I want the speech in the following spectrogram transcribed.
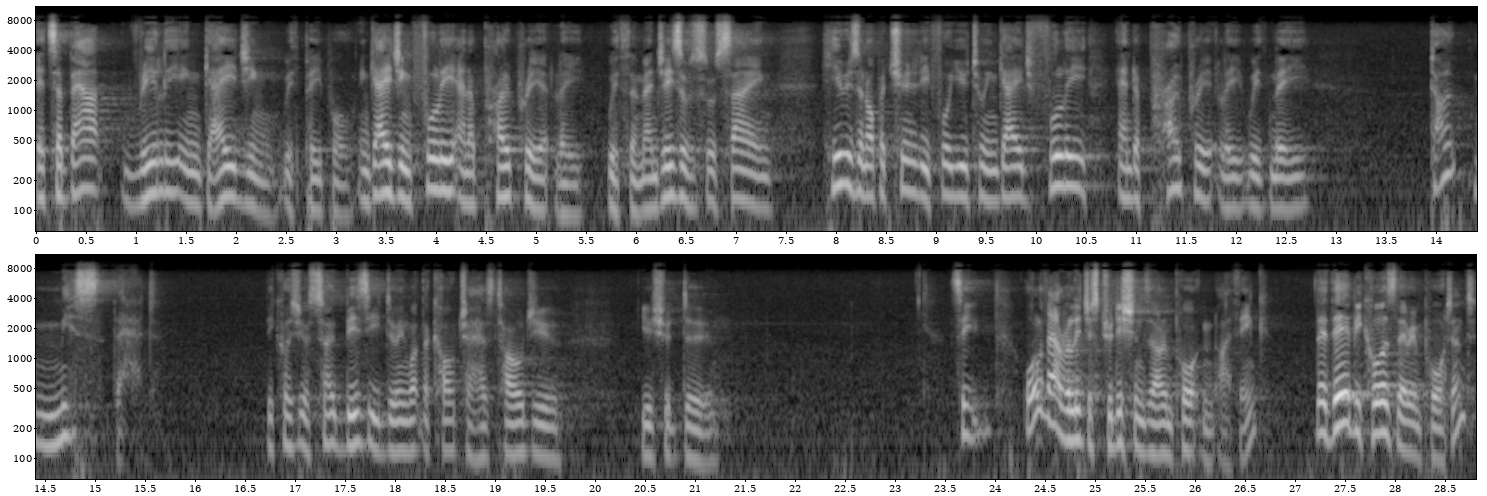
It's about really engaging with people, engaging fully and appropriately with them. And Jesus was saying, here is an opportunity for you to engage fully and appropriately with me. Don't miss that because you're so busy doing what the culture has told you you should do. See, all of our religious traditions are important, I think. They're there because they're important,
